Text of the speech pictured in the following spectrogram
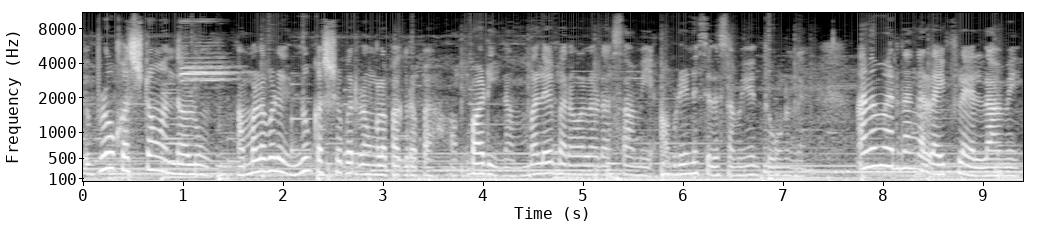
எவ்வளோ கஷ்டம் வந்தாலும் நம்மளை விட இன்னும் கஷ்டப்படுறவங்கள பார்க்குறப்ப அப்பாடி நம்மளே பரவாயில்லடா சாமி அப்படின்னு சில சமயம் தோணுங்க. அந்த மாதிரி தாங்க லைஃப்பில் எல்லாமே.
